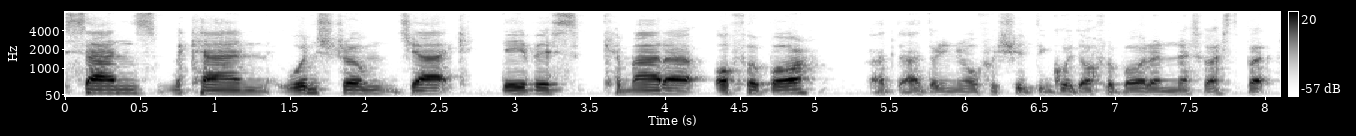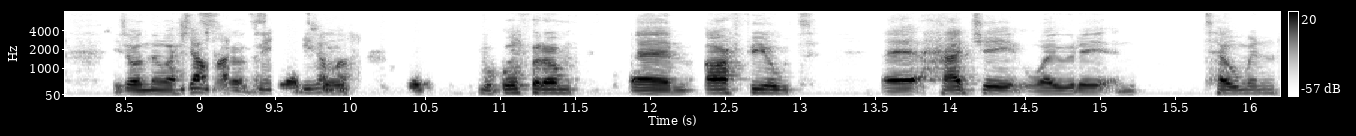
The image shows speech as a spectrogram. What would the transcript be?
Sands, McCann, Lundstram, Jack, Davis, Kamara, Ofoborh. I, I, don't even know if we should include Ofoborh in this list, but he's on the list. Yeah, so we'll go for him. Um, Arfield, uh, Hagi, Lowry, and Tillman.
